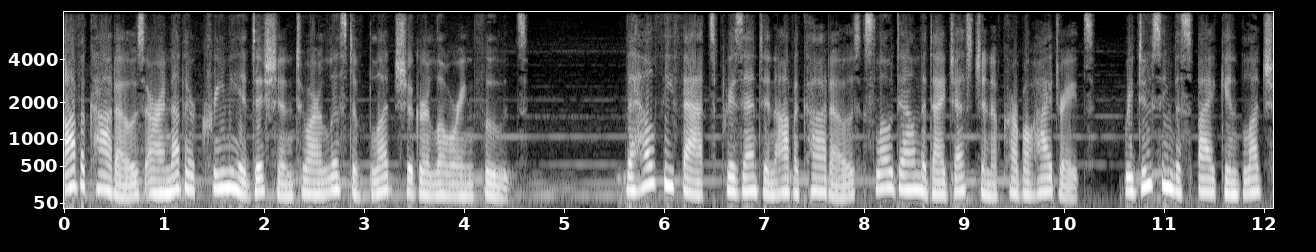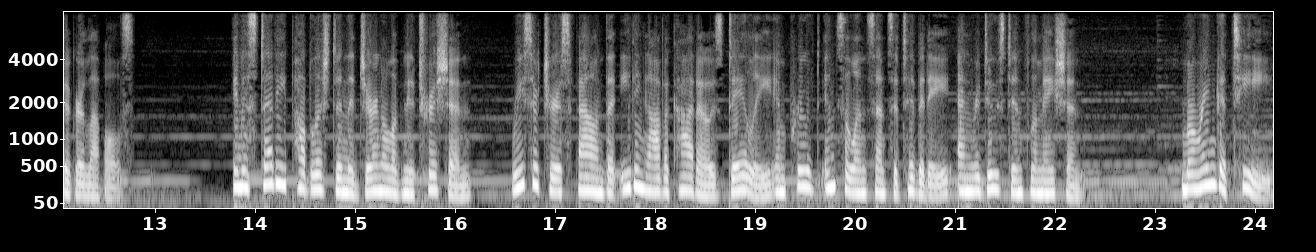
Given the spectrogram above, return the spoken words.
Avocados are another creamy addition to our list of blood sugar lowering foods. The healthy fats present in avocados slow down the digestion of carbohydrates, reducing the spike in blood sugar levels. In a study published in the Journal of Nutrition, researchers found that eating avocados daily improved insulin sensitivity and reduced inflammation. Moringa tea,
